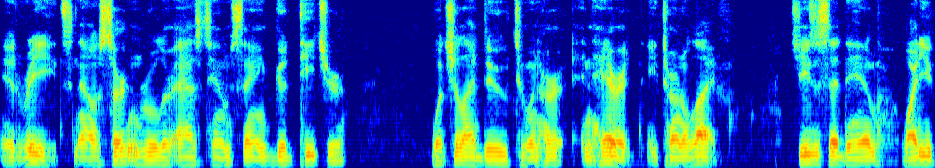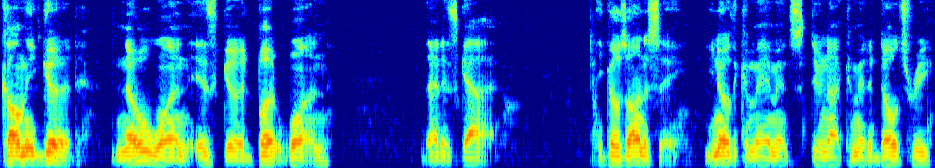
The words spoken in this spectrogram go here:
it reads Now a certain ruler asked him, saying, Good teacher, what shall I do to inherit eternal life? Jesus said to him, Why do you call me good? No one is good but one, that is God. He goes on to say, You know the commandments do not commit adultery,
